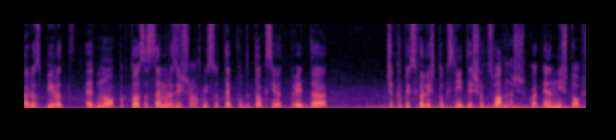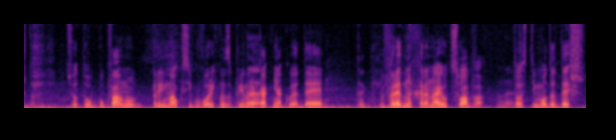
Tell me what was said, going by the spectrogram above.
разбират едно, пък то е съвсем различно. В смисъл, те по детокс имат преди да, че като изхвърлиш токсините ще отслабнеш, което няма нищо общо. Защото буквално преди малко си говорихме за примера Да. как някой яде вредна храна и отслабва. Да. Тоест ти може да дадеш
